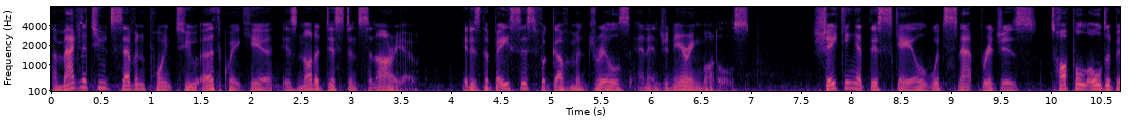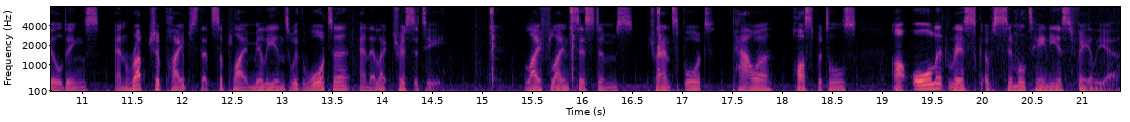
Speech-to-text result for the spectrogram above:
A magnitude 7.2 earthquake here is not a distant scenario. It is the basis for government drills and engineering models. Shaking at this scale would snap bridges, topple older buildings, and rupture pipes that supply millions with water and electricity. Lifeline systems, transport, power, hospitals are all at risk of simultaneous failure.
